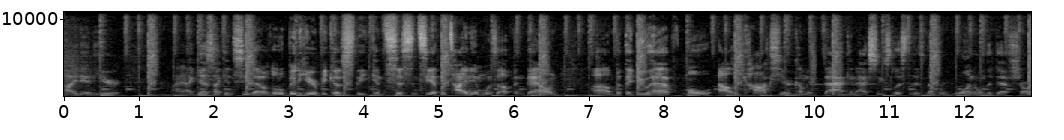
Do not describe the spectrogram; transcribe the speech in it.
tight end here. I, I guess I can see that a little bit here because the consistency at the tight end was up and down. Um, but they do have Mo Alie-Cox here coming back and actually is listed as number one on the depth chart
